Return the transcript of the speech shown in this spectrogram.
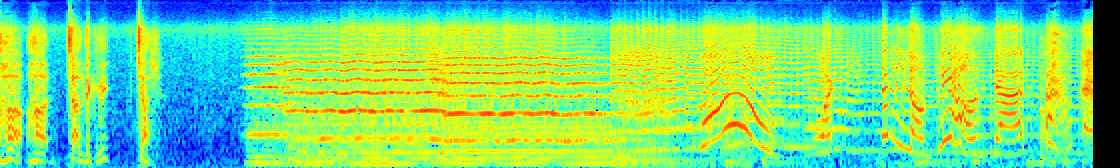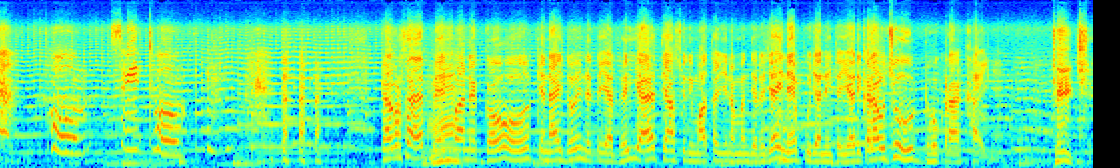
હા હા ચાલ દીકરી ચાલ wow what a lovely house dad. home sweet home. Thakor સાહેબ બેન બાને કહો કે નાઈ ધોઈને તૈયાર થઈ જાય ત્યાં સુધી માતાજીના મંદિરે જઈને પૂજાની તૈયારી કરાવું છું ઢોકળા ખાઈને. ઠીક છે.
